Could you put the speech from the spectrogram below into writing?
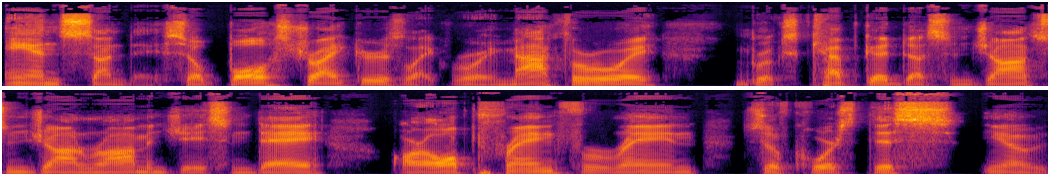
and Sunday. So ball strikers like Rory McIlroy, Brooks Koepka, Dustin Johnson, Jon Rahm, and Jason Day are all praying for rain. So, of course, this, you know,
